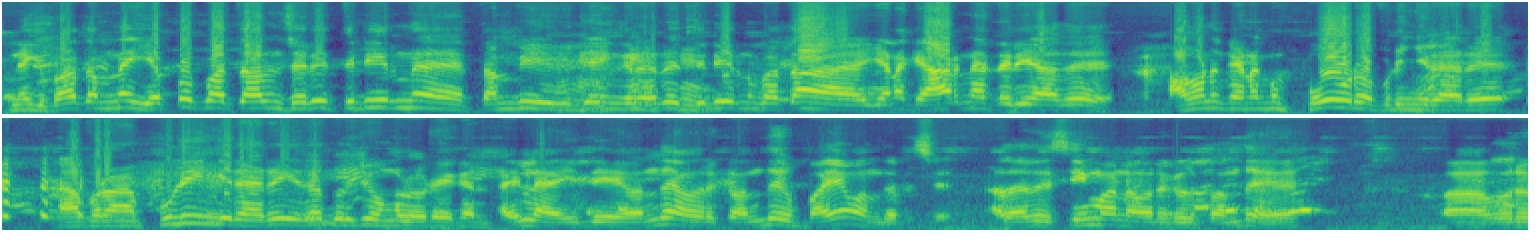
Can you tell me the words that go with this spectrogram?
இன்னைக்கு பார்த்தோம்னா எப்ப பார்த்தாலும் சரி திடீர்னு தம்பி விஜய்ங்கிறாரு திடீர்னு பார்த்தா எனக்கு யாருன்னே தெரியாது. அவனுக்கு எனக்கும் போர் அப்படிங்கிறாரு. அப்புறம் புலிங்கிறாரு. இதை குறித்து உங்களுடைய கருத்து? இல்ல இது வந்து அவருக்கு வந்து பயம் வந்துருச்சு. அதாவது சீமான் அவர்களுக்கு வந்து ஒரு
